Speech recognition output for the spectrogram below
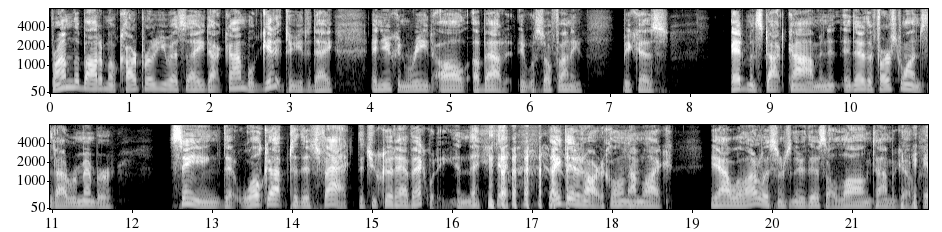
from the bottom of carprousa.com. We'll get it to you today, and you can read all about it. It was so funny because Edmunds.com, and, and they're the first ones that I remember seeing that woke up to this fact that you could have equity. And they they did an article, and I'm like, yeah, well, our listeners knew this a long time ago. Yeah.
